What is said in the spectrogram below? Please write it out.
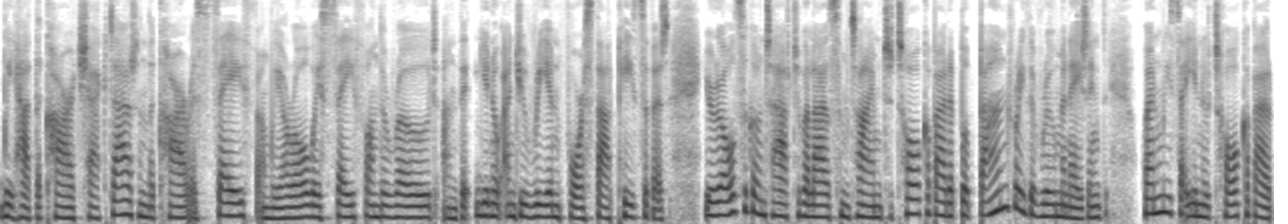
we had the car checked out and the car is safe and we are always safe on the road and the, you know and you reinforce that piece of it. You're also going to have to allow some time to talk about it but boundary the ruminating when we say you know talk about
